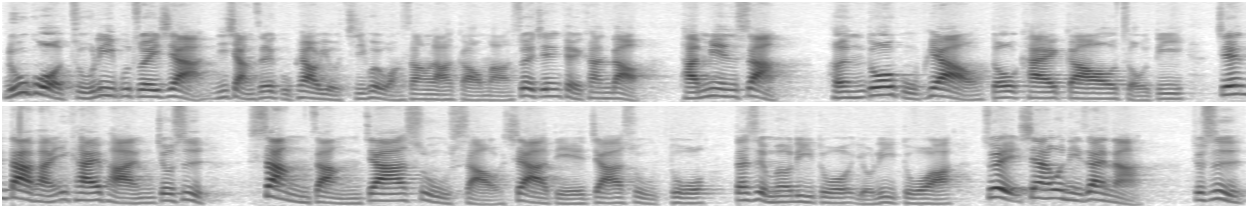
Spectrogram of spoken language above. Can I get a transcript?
如果主力不追价，你想这些股票有机会往上拉高吗？所以今天可以看到盘面上很多股票都开高走低。今天大盘一开盘就是上涨加速少，下跌加速多，但是有没有利多？有利多啊。所以现在问题在哪？就是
